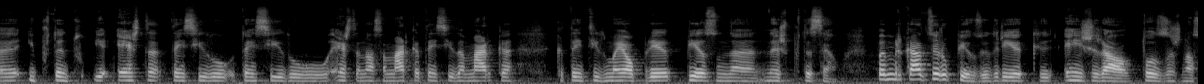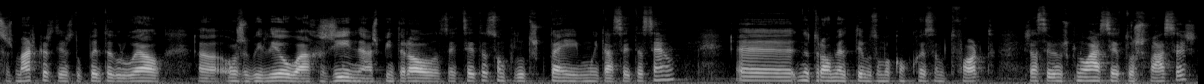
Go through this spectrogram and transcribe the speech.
Uh, e portanto esta tem sido tem sido esta nossa marca tem sido a marca que tem tido maior peso na, na, exportação. Para mercados europeus eu diria que em geral todas as nossas marcas desde o Pentagruel uh, ao Jubileu à Regina às Pintarolas etc são produtos que têm muita aceitação. Uh, naturalmente temos uma concorrência muito forte, já sabemos que não há setores fáceis,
